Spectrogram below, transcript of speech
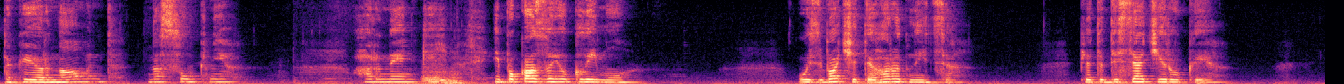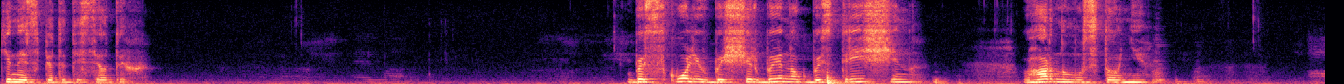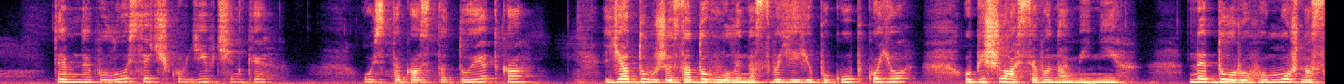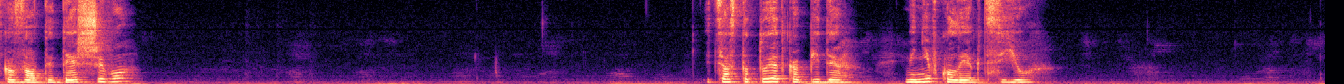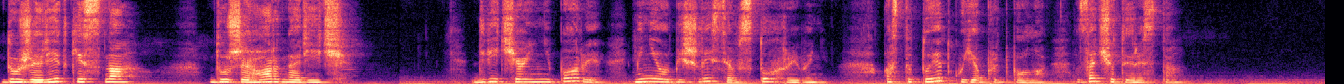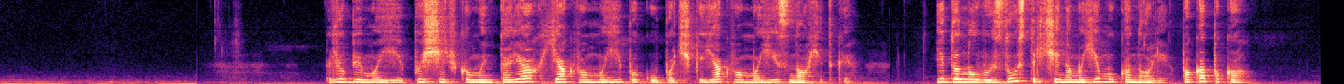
Такий орнамент на сукні гарненький. І показую клеймо. Ось бачите, городниця. 50-ті роки. Кінець 50-х. Без сколів, без щербинок, без тріщин, в гарному стані. Темне волосячко в дівчинки. Ось така статуетка. Я дуже задоволена своєю покупкою. Обійшлася вона мені недорого, можна сказати, дешево. І ця статуетка піде мені в колекцію. Дуже рідкісна, дуже гарна річ. Дві чайні пари мені обійшлися в 100 гривень, а статуетку я придбала за 400. Любі мої, пишіть в коментарях, як вам мої покупочки, як вам мої знахідки. І до нових зустрічей на моєму каналі. Пока-пока!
